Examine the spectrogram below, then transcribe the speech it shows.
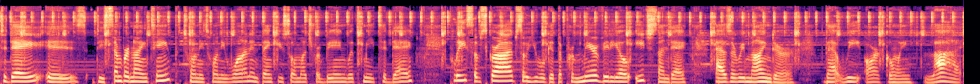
Today is December 19th, 2021, and thank you so much for being with me today. Please subscribe so you will get the premiere video each Sunday as a reminder that we are going live.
